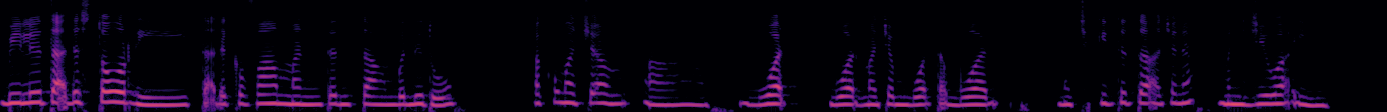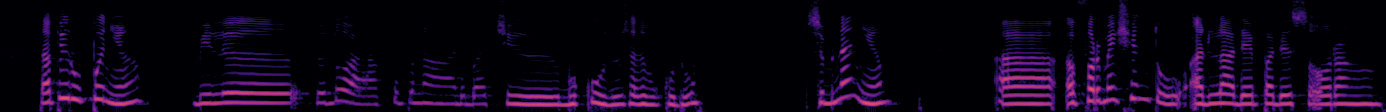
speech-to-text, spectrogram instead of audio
bila tak ada story, tak ada kefahaman tentang benda tu, aku macam uh, buat buat macam buat tak buat macam kita tak macam mana menjiwai. Tapi rupanya bila contoh lah aku pernah ada baca buku tu satu buku tu sebenarnya uh, affirmation tu adalah daripada seorang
